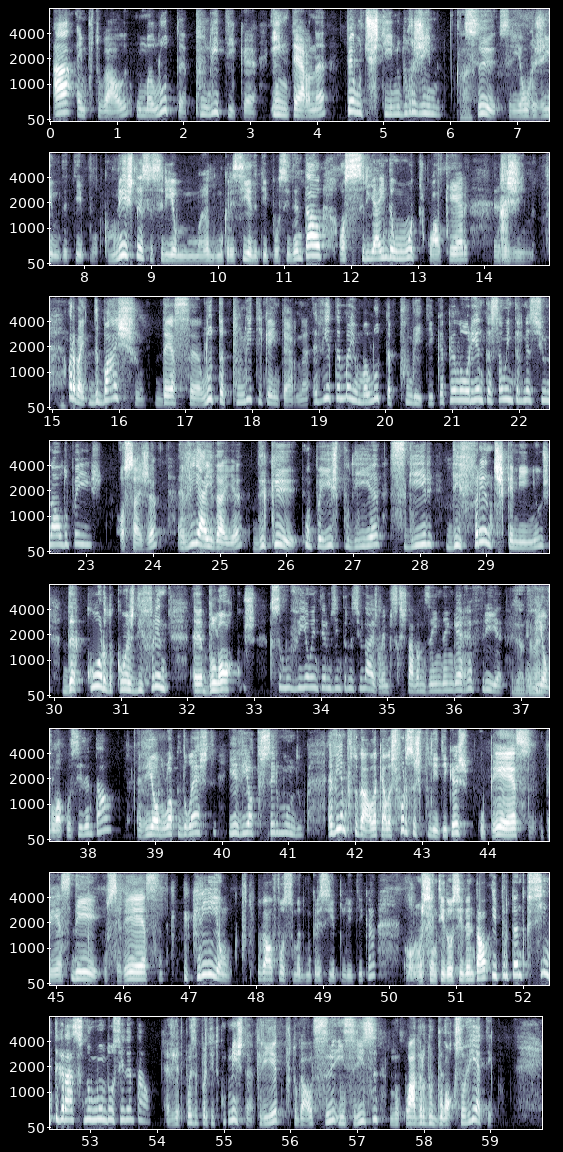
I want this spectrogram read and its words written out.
Há em Portugal uma luta política interna pelo destino do regime. Claro. Se seria um regime de tipo comunista, se seria uma democracia de tipo ocidental, ou se seria ainda um outro qualquer regime. Ora bem, debaixo dessa luta política interna havia também uma luta política pela orientação internacional do país. Ou seja, havia a ideia de que o país podia seguir diferentes caminhos de acordo com os diferentes uh, blocos que se moviam em termos internacionais. Lembre-se que estávamos ainda em Guerra Fria. Exatamente. Havia o Bloco Ocidental, Havia o Bloco de Leste e havia o Terceiro Mundo. Havia em Portugal aquelas forças políticas, o PS, o PSD, o CDS, que queriam que Portugal fosse uma democracia política, ou no sentido ocidental, e, portanto, que se integrasse no mundo ocidental. Havia depois o Partido Comunista, que queria que Portugal se inserisse no quadro do Bloco Soviético.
